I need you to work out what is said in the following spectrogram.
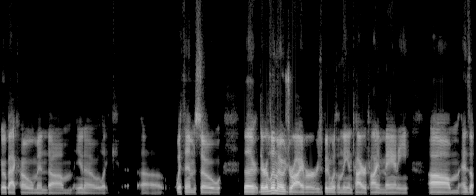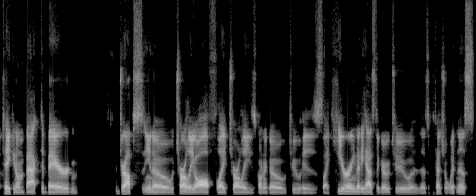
go back home and um you know like uh with him. So the their limo driver who's been with him the entire time manny um ends up taking him back to baird drops you know charlie off like charlie's going to go to his like hearing that he has to go to as a potential witness.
